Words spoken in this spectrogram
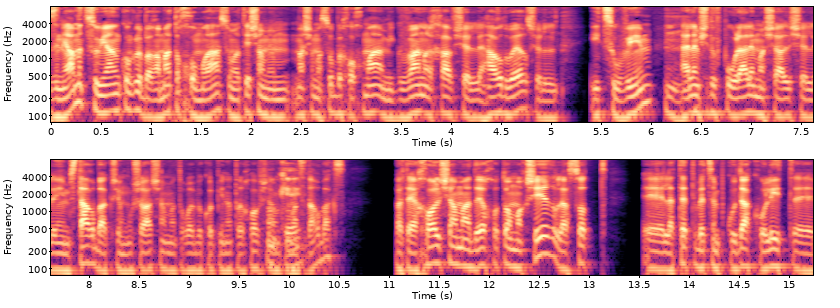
זה נראה מצוין קודם כל ברמת החומרה זאת אומרת יש שם מה שהם עשו בחוכמה מגוון רחב של hardware של עיצובים היה להם שיתוף פעולה למשל של עם סטארבקס שמושרש שם אתה רואה בכל פינת רחוב שם אוקיי. סטארבקס. ואתה יכול שם דרך אותו מכשיר לעשות לתת בעצם פקודה קולית אה,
